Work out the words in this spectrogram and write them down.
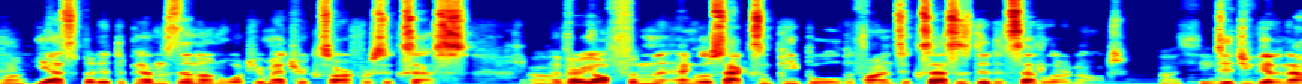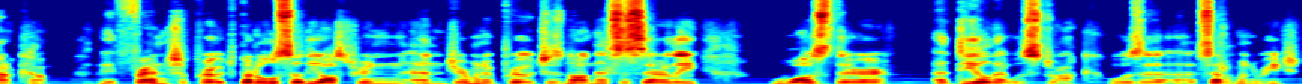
right? Yes but it depends then on what your metrics are for success. Uh, very often anglo-saxon people will define success as did it settle or not. I see. Did you get an outcome? The french approach but also the austrian and german approach is not necessarily was there a deal that was struck? Was a, a settlement reached?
